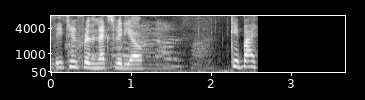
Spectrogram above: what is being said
stay tuned for the next video. Okay, bye.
